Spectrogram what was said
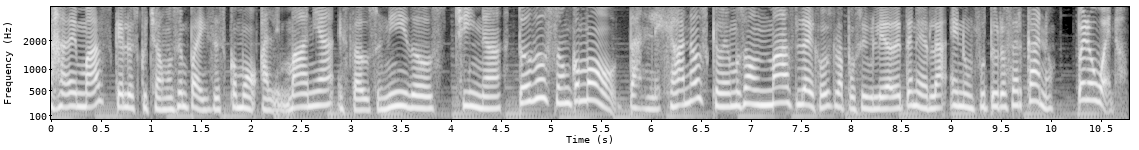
Además que lo escuchamos en países como Alemania, Estados Unidos, China, todos son como tan lejanos que vemos aún más lejos la posibilidad de tenerla en un futuro cercano. Pero bueno,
